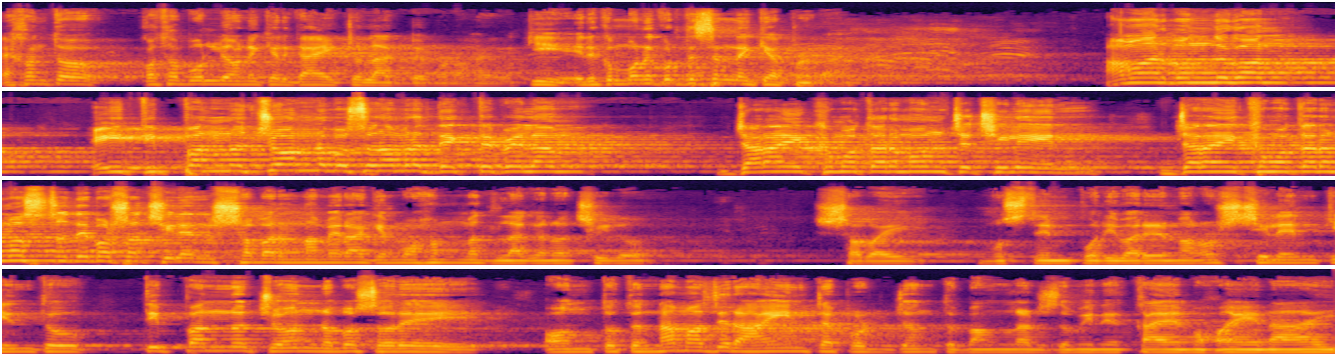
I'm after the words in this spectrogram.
এখন তো কথা বললে অনেকের গায়ে একটু লাগবে মনে হয়। কি, এরকম মনে করতেছেন নাকি আপনারা? আমার বন্ধুগণ এই তিপ্পান্ন চুয়ান্ন বছর আমরা দেখতে পেলাম, যারা এই ক্ষমতার মঞ্চে ছিলেন, যারা এই ক্ষমতার মসনদে বসা ছিলেন, সবার নামের আগে মোহাম্মদ লাগানো ছিল। সবাই মুসলিম পরিবারের মানুষ ছিলেন, কিন্তু তিপ্পান্ন চুয়ান্ন বছরে অন্তত নামাজের আইনটা পর্যন্ত বাংলার জমিনে কায়েম হয় নাই।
